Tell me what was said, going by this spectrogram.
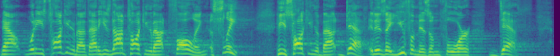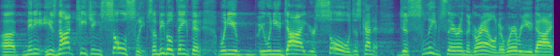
Now, when he's talking about that, he's not talking about falling asleep. He's talking about death. It is a euphemism for death. Uh, many, he's not teaching soul sleep. Some people think that when you, when you die, your soul just kind of just sleeps there in the ground or wherever you die,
